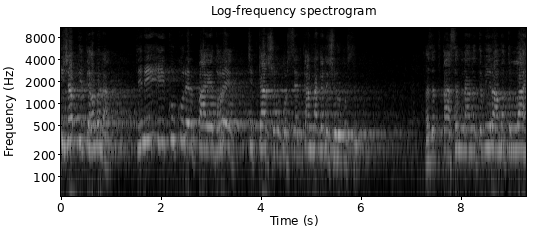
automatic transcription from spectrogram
হিসাব দিতে হবে না। তিনি এই কুকুরের পায়ে ধরে চিৎকার শুরু করছেন, কান্নাকাটি শুরু করছেন। হজরত কাসেম নানতবী রহমতুল্লাহ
